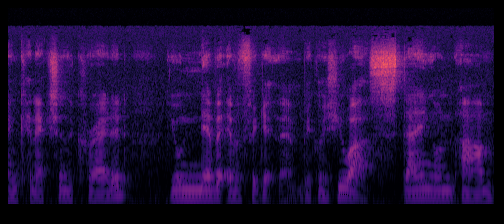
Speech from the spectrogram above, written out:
and connections created, you'll never ever forget them because you are staying on um,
